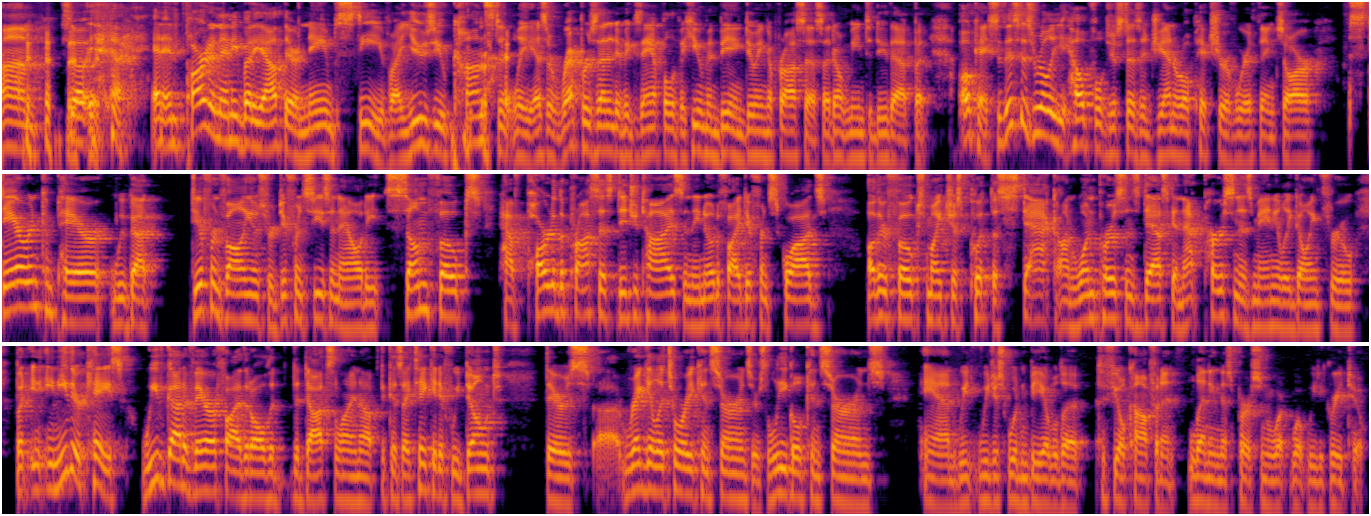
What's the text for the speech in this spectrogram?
Um, so yeah, and and pardon anybody out there named Steve. I use you constantly right. as a representative example of a human being doing a process. I don't mean to do that, but okay. So this is really helpful just as a general picture of where things are. Stare and compare. We've got different volumes for different seasonality. Some folks have part of the process digitized and they notify different squads other folks might just put the stack on one person's desk and that person is manually going through. But in, in either case, we've got to verify that all the, the, dots line up because I take it if we don't, there's uh, regulatory concerns, there's legal concerns, and we, we just wouldn't be able to, to feel confident lending this person what, what we'd agreed to.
